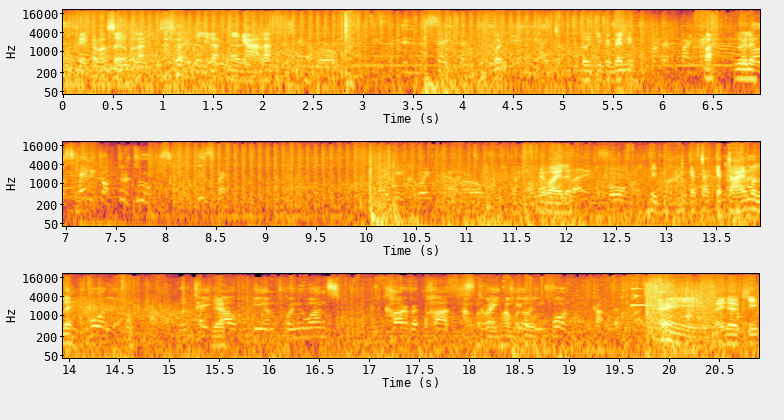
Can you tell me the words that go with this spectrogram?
โอเคกำลังเสิร์ฟมาแล้วหนีละมีงานละเฮ้ยโดนยิงไปเม็ดหนึงไปลุยเลย Those helicopter troops. This way. Make it quick, camera off. ไม่ไหวเลย That informant. ปิดบ้านกระจัดกระจายหมดเลย Warrior. We'll take Yeah. out BM-21s and carve a path Hang on, straight hang to on, your hang on. informant, Captain. เฮ้ยไรเดอร์คิก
